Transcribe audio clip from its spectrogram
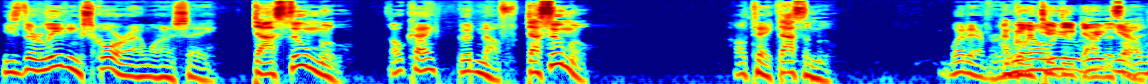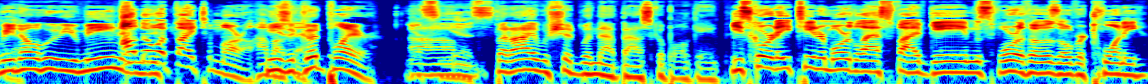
He's their leading scorer, I want to say. Dasumu. Okay, good enough. Dasumu. I'll take it. Dasumu. Whatever. I'm we going know too who- deep down this Yeah, one, we yeah. know who you mean. I'll know it by tomorrow. How He's a that? good player. Um, Yes, he is. But Iowa should win that basketball game. He scored 18 or more the last five games. Four of those over 20.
